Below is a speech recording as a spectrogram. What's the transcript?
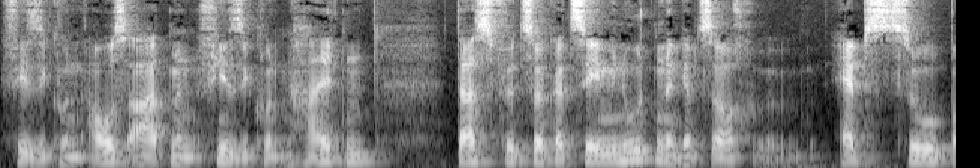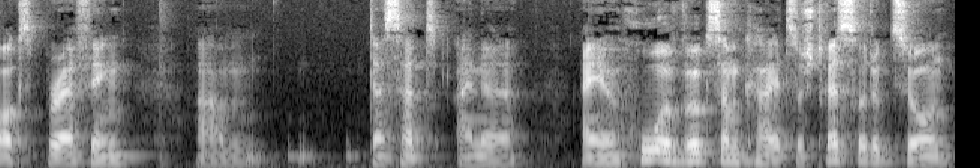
vier Sekunden ausatmen, vier Sekunden halten. Das für circa 10 Minuten. Da gibt es auch äh, Apps zu, Box Breathing. Ähm, das hat eine, eine hohe Wirksamkeit zur Stressreduktion.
